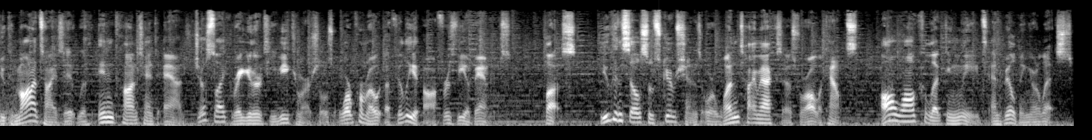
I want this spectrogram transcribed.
You can monetize it with in-content ads just like regular TV commercials or promote affiliate offers via banners. Plus, you can sell subscriptions or one-time access for all accounts, all while collecting leads and building your list.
